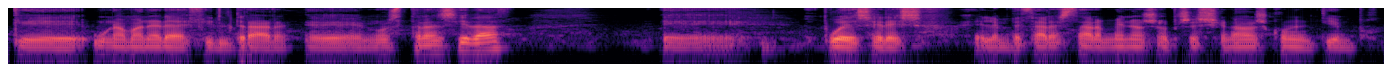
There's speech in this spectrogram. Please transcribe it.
que una manera de filtrar eh, nuestra ansiedad eh, puede ser esa, el empezar a estar menos obsesionados con el tiempo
